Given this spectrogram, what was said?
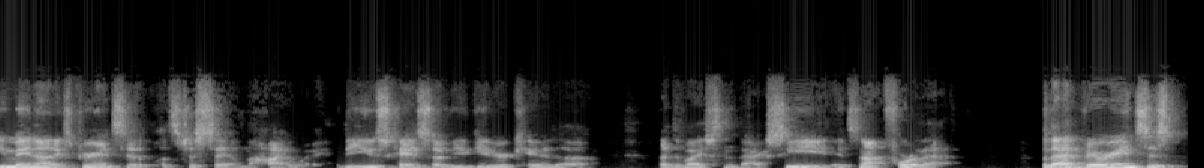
you may not experience it, let's just say on the highway. The use case of you give your kid a, a device in the back seat, it's not for that. So that variance is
